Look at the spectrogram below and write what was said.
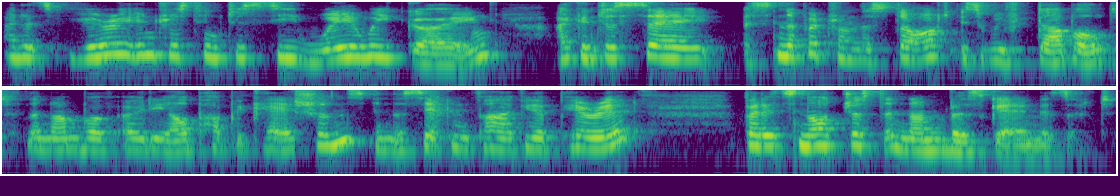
and it's very interesting to see where we're going. I can just say a snippet from the start is we've doubled the number of ODL publications in the second five-year period, but it's not just a numbers game, is it?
